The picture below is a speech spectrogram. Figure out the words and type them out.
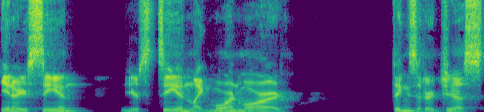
you know, you're seeing you're seeing like more and more things that are just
